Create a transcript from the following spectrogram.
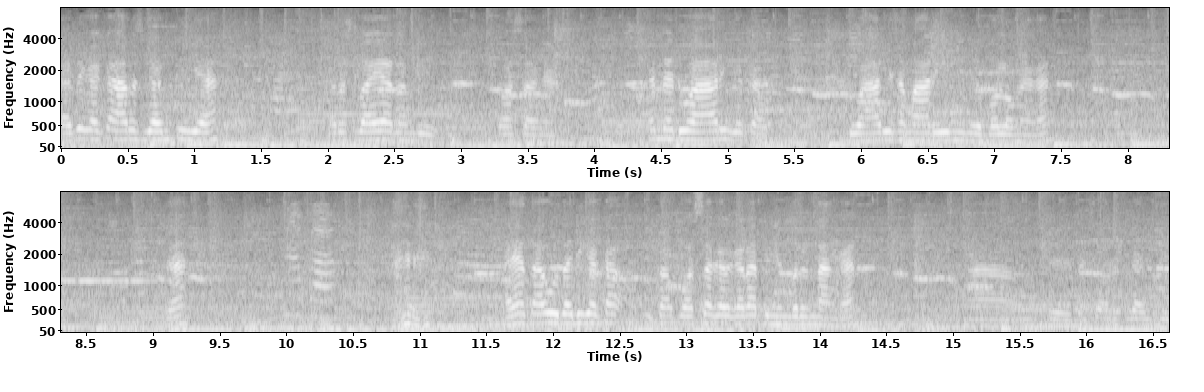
Nanti kakak harus ganti ya. Harus bayar nanti puasanya. Kan udah dua hari kakak. Dua hari sama hari ini dia bolong ya kan? Ya? Ayah tahu tadi kakak buka puasa gara-gara pengen berenang kan? Nah, oke, besok harus ganti.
